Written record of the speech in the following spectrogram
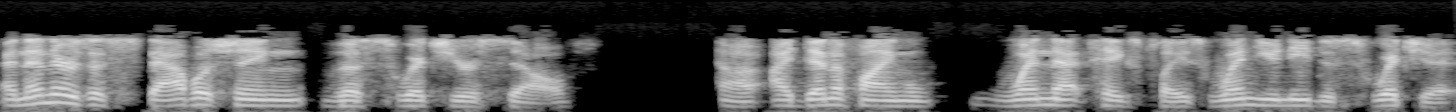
And then there's establishing the switch yourself, uh, identifying when that takes place, when you need to switch it.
